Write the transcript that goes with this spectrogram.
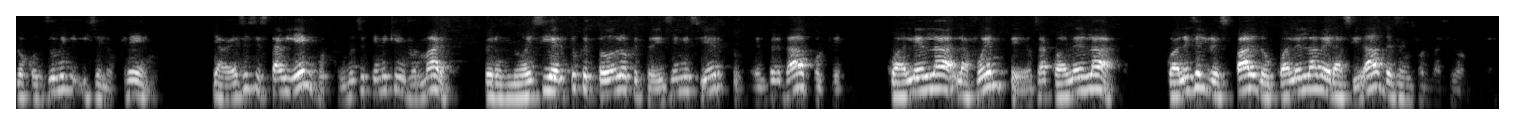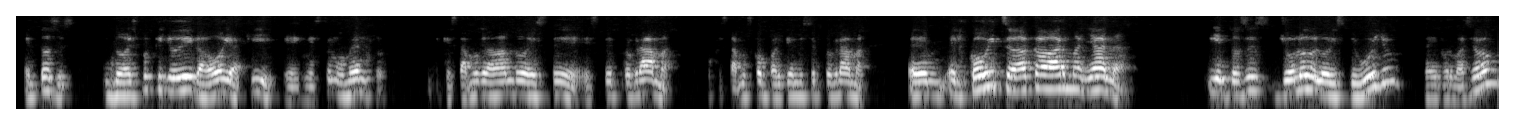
lo consumen y se lo creen. Y a veces está bien, porque uno se tiene que informar, pero no es cierto que todo lo que te dicen es cierto, es verdad, porque ¿cuál es la, la fuente? O sea, ¿cuál es, la, ¿cuál es el respaldo? ¿Cuál es la veracidad de esa información? Entonces, no es porque yo diga hoy aquí, en este momento, que estamos grabando este, este programa, o que estamos compartiendo este programa, em, el COVID se va a acabar mañana, y entonces yo lo, lo distribuyo, la información,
